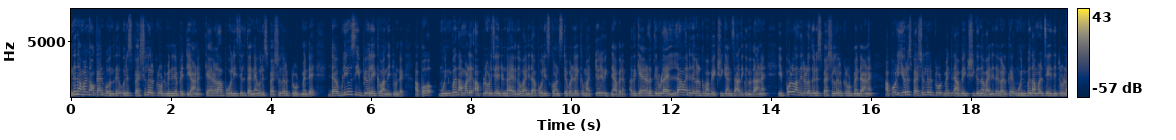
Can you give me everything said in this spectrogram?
ഇന്ന് നമ്മൾ നോക്കാൻ പോകുന്നത് ഒരു സ്പെഷ്യൽ റിക്രൂട്ട്മെന്റിനെ പറ്റിയാണ്. കേരള പോലീസിൽ തന്നെ ഒരു special recruitment W C P ഒയിലേക്ക് വന്നിട്ടുണ്ട്. അപ്പോൾ മുൻപ് നമ്മൾ അപ്ലോഡ് ചെയ്തിട്ടുണ്ടായിരുന്നു വനിതാ പോലീസ് കോൺസ്റ്റബിളിലേക്ക് മറ്റൊരു വിജ്ഞാപനം. അത് കേരളത്തിലുള്ള എല്ലാ വനിതകൾക്കും അപേക്ഷിക്കാൻ സാധിക്കുന്നതാണ്. ഇപ്പോൾ വന്നിട്ടുള്ളത് ഒരു സ്പെഷ്യൽ റിക്രൂട്ട്മെന്റ് ആണ്. അപ്പോൾ ഈ ഒരു സ്പെഷ്യൽ റിക്രൂട്ട്മെന്റിന് അപേക്ഷിക്കുന്ന വനിതകൾക്ക് മുൻപ് നമ്മൾ ചെയ്തിട്ടുള്ള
